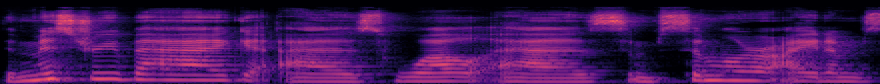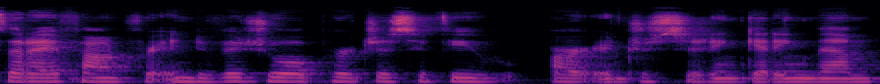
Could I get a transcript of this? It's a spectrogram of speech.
the mystery bag as well as some similar items that I found for individual purchase if you are interested in getting them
